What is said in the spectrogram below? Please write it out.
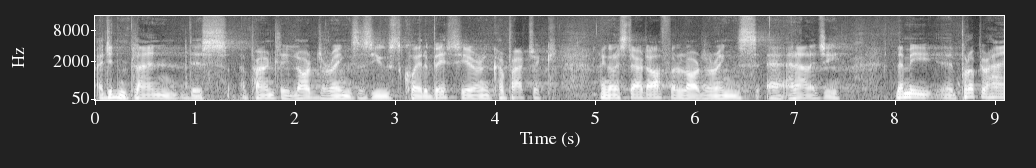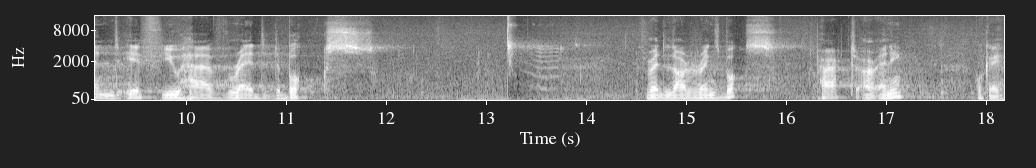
I didn't plan this. Apparently, Lord of the Rings is used quite a bit here in Kirkpatrick. I'm going to start off with a Lord of the Rings uh, analogy. Let me uh, put up your hand if you have read the books. Read the Lord of the Rings books, part or any? Okay.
